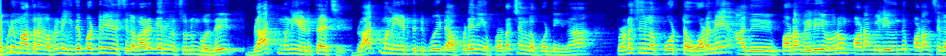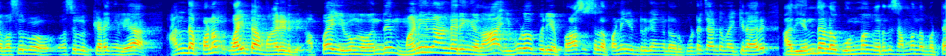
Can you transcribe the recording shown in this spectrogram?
எப்படி மாற்றுறாங்க அப்படின்னா இதை பற்றி சில வழக்கறிஞர்கள் சொல்லும்போது பிளாக் மணி எடுத்தாச்சு. பிளாக் மணி எடுத்துட்டு போயிட்டு அப்படியே நீங்கள் ப்ரொடக்ஷனில் போட்டிங்கன்னா ப்ரொடக்ஷனில் போட்ட உடனே அது படம் வெளியே வரும். படம் வெளியே வந்து படம் சில வசூல் வசூல் கிடைக்கும் இல்லையா? அந்த பணம் ஒயிட்டாக மாறிடுது. அப்ப இவங்க வந்து மணி லாண்டரிங்க தான் இவ்வளவு பெரிய ப்ராசஸ்ல பண்ணிக்கிட்டு இருக்காங்கன்ற ஒரு குற்றச்சாட்டு வைக்கிறாரு. அது எந்த அளவுக்கு உண்மைங்கிறது சம்பந்தப்பட்ட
